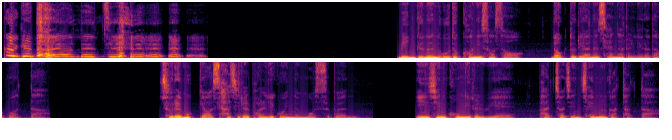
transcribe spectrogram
그게 나였는지 민규는 우두커니 서서 넋두리하는 새날을 내려다보았다. 줄에 묶여 사지를 벌리고 있는 모습은 인신 공의를 위해 바쳐진 재물 같았다.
